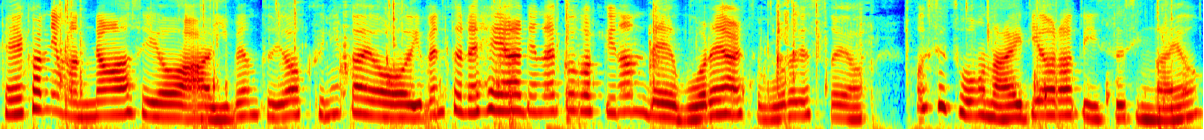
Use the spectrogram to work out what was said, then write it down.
베이커님 안녕하세요. 아 이벤트요? 그니까요. 이벤트를 해야긴 할 것 같긴 한데 뭘 해야 할지 모르겠어요. 혹시 좋은 아이디어라도 있으신가요?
